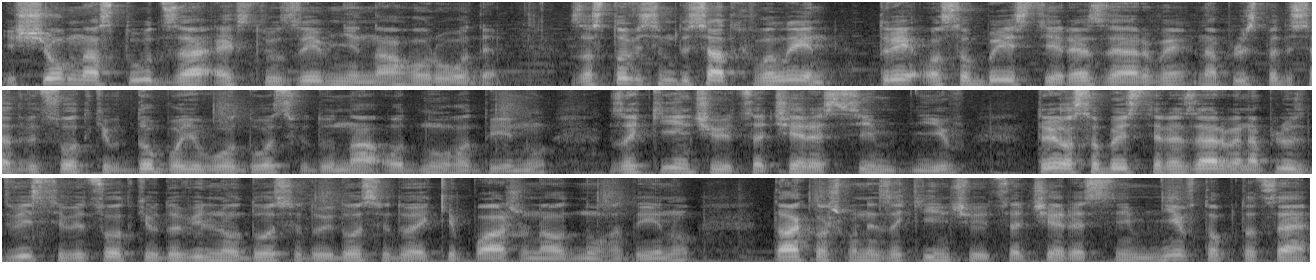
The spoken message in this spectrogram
І що в нас тут за ексклюзивні нагороди? За 180 хвилин 3 особисті резерви на плюс 50% до бойового досвіду на 1 годину. Закінчуються через 7 днів. 3 особисті резерви на плюс 200% до вільного досвіду і досвіду екіпажу на 1 годину. Також вони закінчуються через 7 днів, тобто це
